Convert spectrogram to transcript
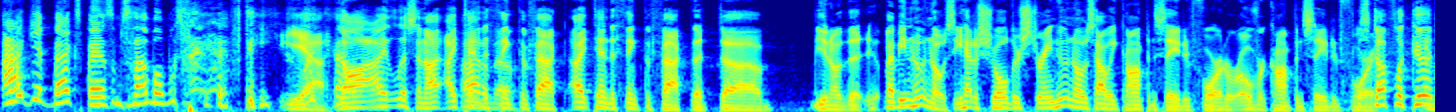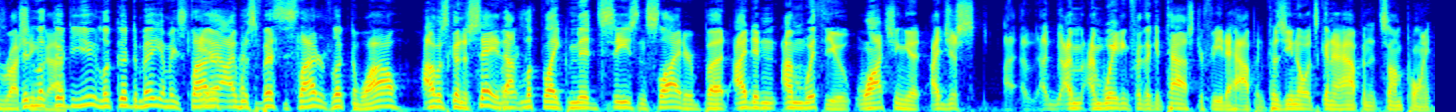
I get back spasms and I'm almost 50. Yeah. Like, no, uh, I listen. I, I tend to don't think the fact. I tend to think the fact that uh, you know the I mean, who knows? He had a shoulder strain. Who knows how he compensated for it or overcompensated for it? Stuff looked good. Didn't look back. good to you. Looked good to me. I mean, slider. Yeah, I was- the best his sliders looked in a while. I was going to say that looked like mid-season slider, but I didn't. I'm with you. Watching it, I just I, I, I'm I'm waiting for the catastrophe to happen because you know it's going to happen at some point.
